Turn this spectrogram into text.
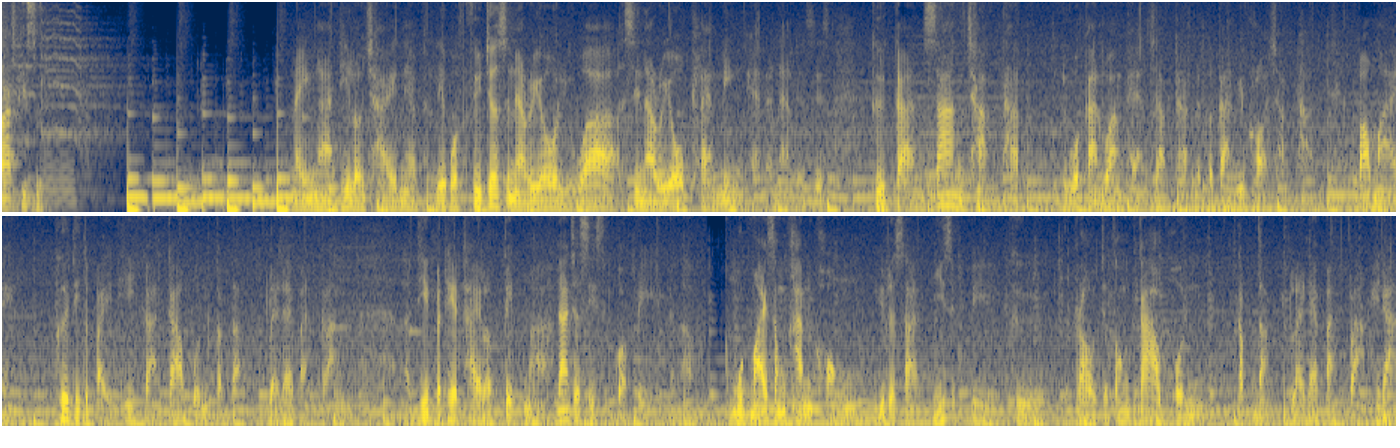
มากที่สุด งานที่เราใช้เนี่ยเรียกว่า future scenario หรือว่า scenario planning and analysis คือการสร้างฉากทัศน์ หรือว่าการวางแผนฉากทัศน์และก็การวิเคราะห์ฉากทัศน์ เป้าหมายเพื่อที่จะไปที่การก้าวพ้นกับดักรายได้ปานกลางที่ประเทศไทยเราติดมาน่าจะ 40 กว่าปีนะครับหมุดหมายสำคัญของยุทธศาสตร์ 20 ปี คือเราจะต้องก้าวพ้นกับดักรายได้ปานกลางให้ได้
